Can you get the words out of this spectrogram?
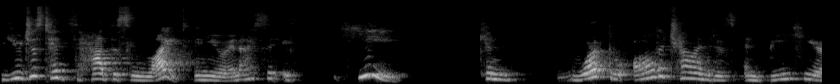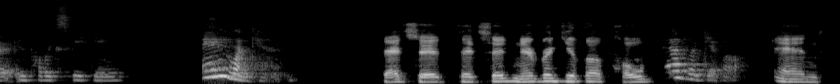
you just had had this light in you. And I said, if he can work through all the challenges and be here in public speaking, anyone can. That's it. That's it. Never give up hope. Never give up. And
